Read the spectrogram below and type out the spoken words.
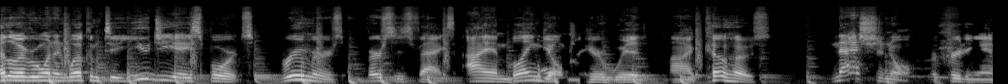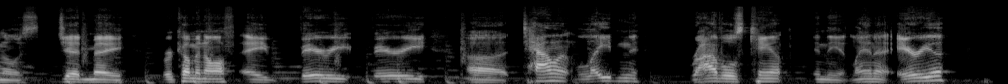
Hello, everyone, and welcome to UGA Sports Rumors versus Facts. I am Blaine Gilmer here with my co host, national recruiting analyst, Jed May. We're coming off a very, very uh, talent laden rivals camp in the Atlanta area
